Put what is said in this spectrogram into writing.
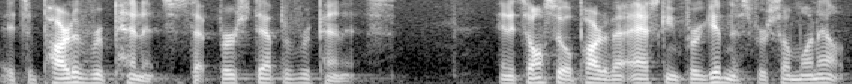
It's a part of repentance. It's that first step of repentance. And it's also a part of asking forgiveness for someone else.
